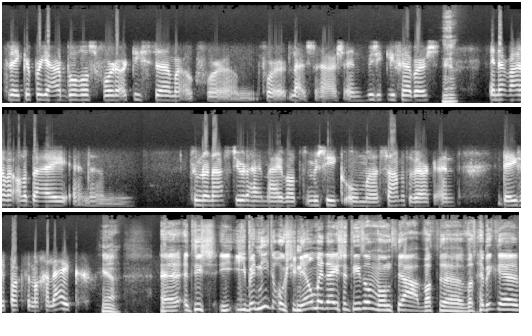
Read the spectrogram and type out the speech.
twee keer per jaar borrels voor de artiesten, maar ook voor, ehm, voor luisteraars en muziekliefhebbers. ja. En daar waren we allebei. En ehm, toen daarna stuurde hij mij wat muziek om eh, samen te werken. En deze pakte me gelijk. ja. Eh, het is, je bent niet origineel met deze titel, want ja, wat, eh, wat heb ik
